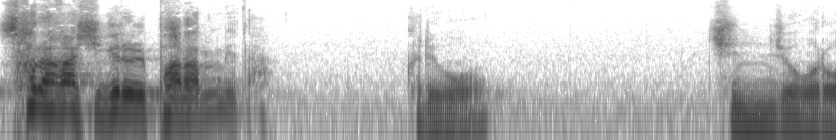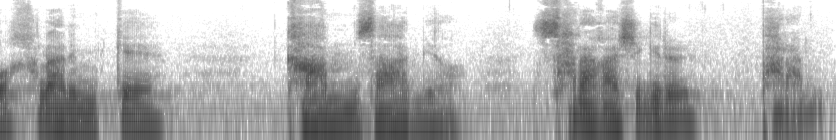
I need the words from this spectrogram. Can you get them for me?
살아가시기를 바랍니다. 그리고 진정으로 하나님께 감사하며 살아가시기를 바랍니다.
